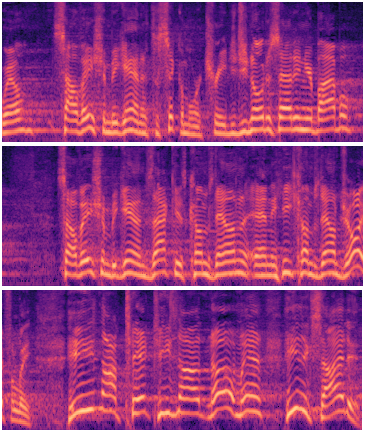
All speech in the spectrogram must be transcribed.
Well, salvation began at the sycamore tree. Did you notice that in your Bible? Salvation begins. Zacchaeus comes down and he comes down joyfully. He's not ticked. He's not, no, man. He's excited.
